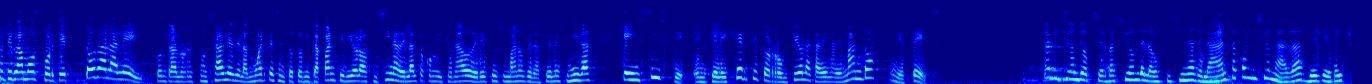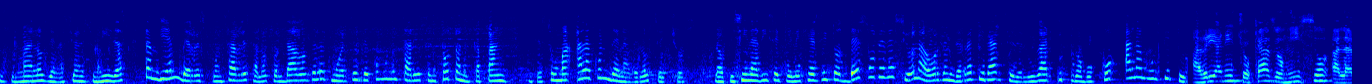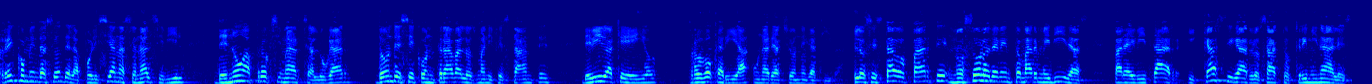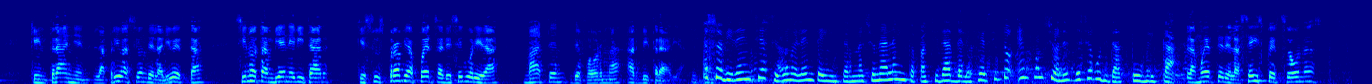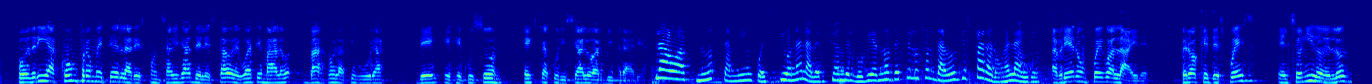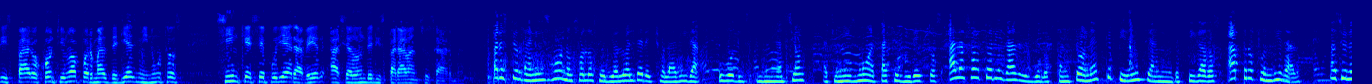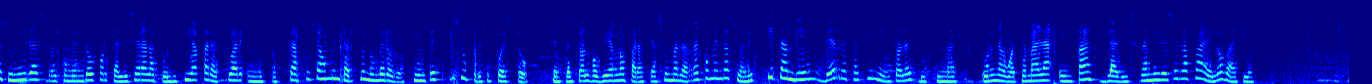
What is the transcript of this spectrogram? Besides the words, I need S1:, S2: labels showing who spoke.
S1: Continuamos porque toda la ley contra los responsables de las muertes en Totonicapán pidió a la Oficina del Alto Comisionado de Derechos Humanos de Naciones Unidas que insiste en que el ejército rompió la cadena de mando en este hecho.
S2: La misión de observación de la Oficina de la Alta Comisionada de Derechos Humanos de Naciones Unidas también ve responsables a los soldados de las muertes de comunitarios en Totonicapán y se suma a la condena de los hechos. La oficina dice que el ejército desobedeció la orden de retirarse del lugar y provocó a la multitud.
S3: Habrían hecho caso omiso a la recomendación de la Policía Nacional Civil de no aproximarse al lugar donde se encontraban los manifestantes debido a que ello provocaría una reacción negativa. Los Estados parte no solo deben tomar medidas para evitar y castigar los actos criminales que entrañen la privación de la libertad, sino también evitar que sus propias fuerzas de seguridad maten de forma arbitraria.
S2: Eso evidencia, según el ente internacional, la incapacidad del ejército en funciones de seguridad pública.
S3: La muerte de las seis personas podría comprometer la responsabilidad del Estado de Guatemala bajo la figura de ejecución extrajudicial o arbitraria.
S2: La OACNUD también cuestiona la versión del gobierno de que los soldados dispararon al aire.
S3: Abrieron fuego al aire, pero que después el sonido de los disparos continuó por más de 10 minutos sin que se pudiera ver hacia dónde disparaban sus armas.
S2: Para este organismo no solo se violó el derecho a la vida, hubo discriminación, asimismo ataques directos a las autoridades de los cantones que piden sean investigados a profundidad. Naciones Unidas recomendó fortalecer a la policía para actuar en estos casos y aumentar su número de agentes y su presupuesto. Se emplazó al gobierno para que asuma las recomendaciones y también dé resarcimiento a las víctimas. Por una Guatemala en paz, Gladys Ramírez y Rafael Ovalle.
